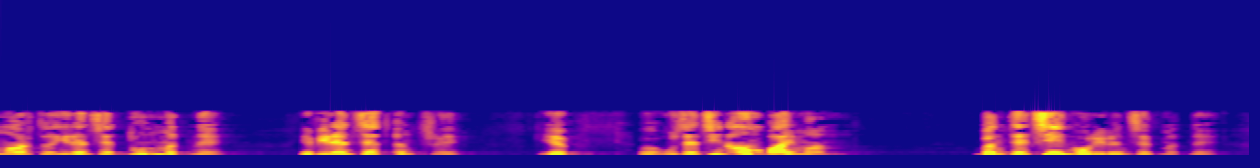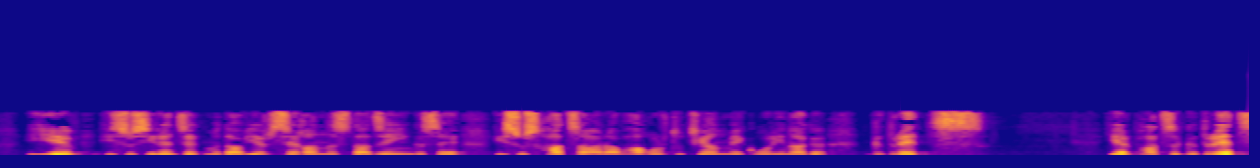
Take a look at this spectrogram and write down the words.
մարդը իրենց հետ դուն մտնե եւ իրենց հետ ընտրե։ Եվ ուզեցին անպայման բնտեցին, որ իրենց հետ մտնե։ Եվ Հիսուս իրենց հետ մտավ, երբ սեղան նստած էին, գսե Հիսուս հացը արավ հաղորդության մեկ օրինակը գդրեց։ Երբ հացը գդրեց,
